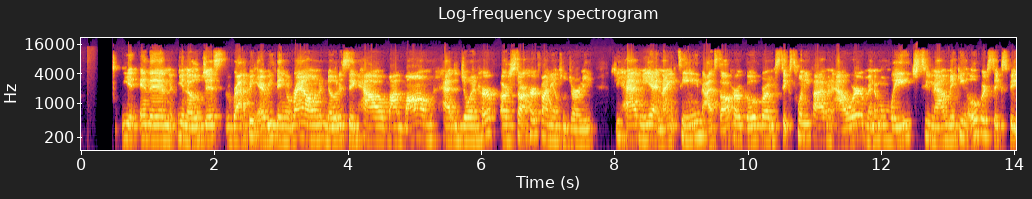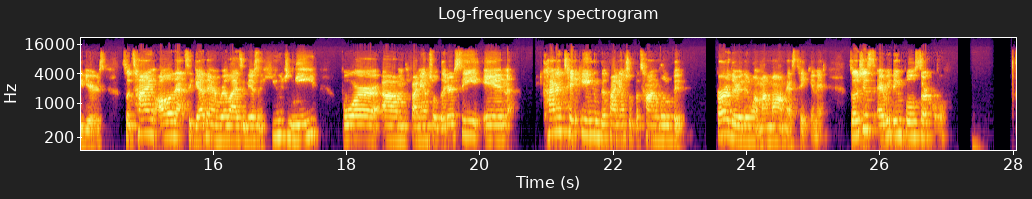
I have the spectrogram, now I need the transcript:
and then you know just wrapping everything around noticing how my mom had to join her or start her financial journey she had me at 19 i saw her go from 625 an hour minimum wage to now making over six figures so tying all of that together and realizing there's a huge need for um, financial literacy and kind of taking the financial baton a little bit further than what my mom has taken it. So it's just everything full circle.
